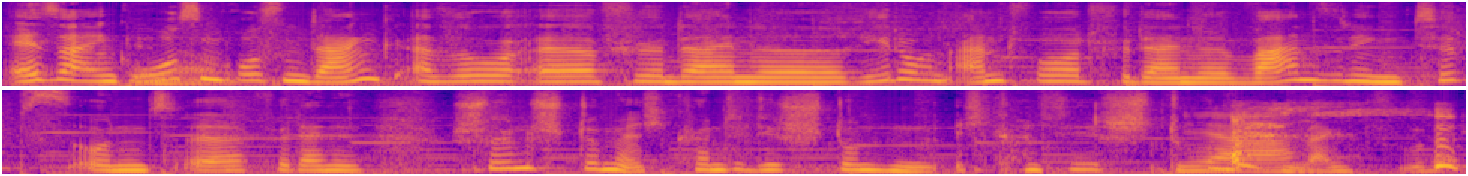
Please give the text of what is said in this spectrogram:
Elsa, einen großen, großen Dank also äh, für deine Rede und Antwort, für deine wahnsinnigen Tipps und äh, für deine schöne Stimme. Ich könnte dir Stunden, ich könnte dir stundenlang Ja. zuhören.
